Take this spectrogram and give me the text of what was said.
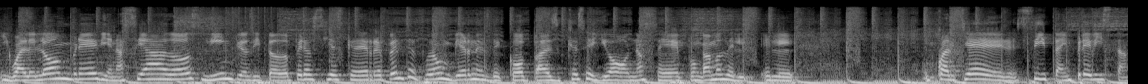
igual el hombre, bien aseados, limpios y todo. Pero si es que de repente fue un viernes de copas, qué sé yo, no sé, pongamos el, cualquier cita imprevista.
